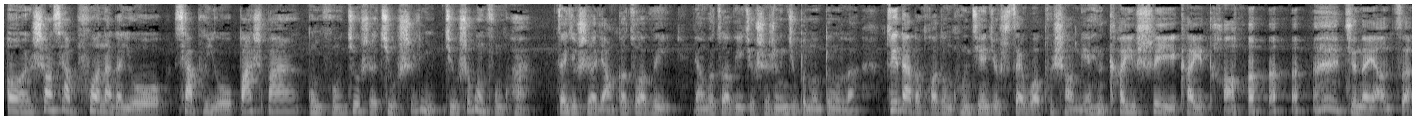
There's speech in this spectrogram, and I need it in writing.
嗯，上下铺那个有下铺有八十八公分，就是九十厘九十公分宽。再就是两个座位，两个座位就是人就不能动了。最大的活动空间就是在卧铺上面，可以睡，可以躺，就那样子。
